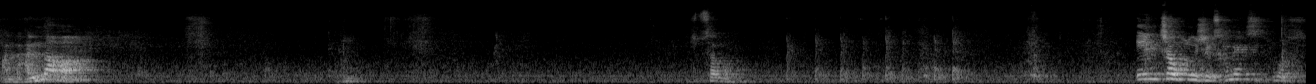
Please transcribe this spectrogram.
아, 안 남아. (14번) 1차 분식 3x 플러스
